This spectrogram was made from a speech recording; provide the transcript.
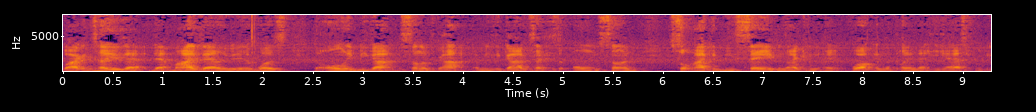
Well, I can tell you that, that my value it was the only begotten Son of God. I mean, God sent His own Son so I could be saved and I can walk in the plan that He has for me.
